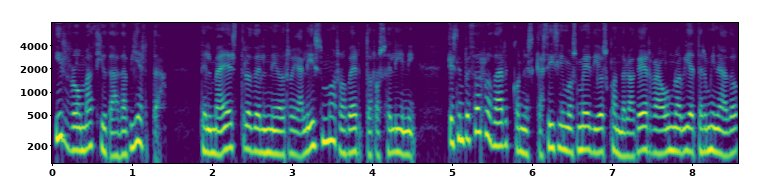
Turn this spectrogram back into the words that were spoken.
Y Roma Ciudad Abierta, del maestro del neorrealismo Roberto Rossellini, que se empezó a rodar con escasísimos medios cuando la guerra aún no había terminado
